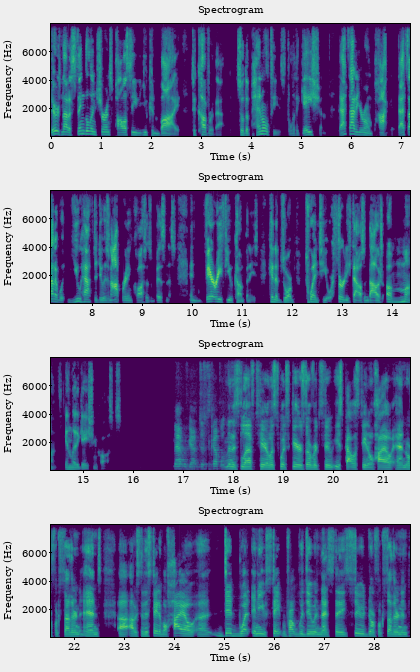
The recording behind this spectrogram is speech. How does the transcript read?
there's not a single insurance policy you can buy to cover that. So the penalties, the litigation, that's out of your own pocket. That's out of what you have to do as an operating cost as a business. And very few companies can absorb twenty or thirty thousand dollars a month in litigation costs. Matt, we've got just a couple of minutes left here. Let's switch gears over to East Palestine, Ohio, and Norfolk Southern. And uh, obviously, the state of Ohio uh, did what any state would probably do, and that's they sued Norfolk Southern and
